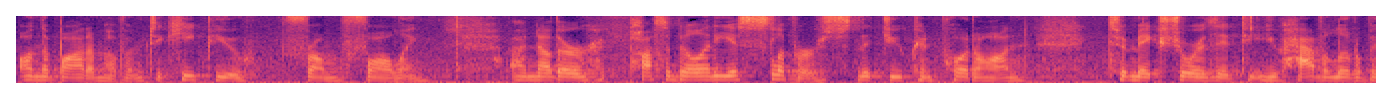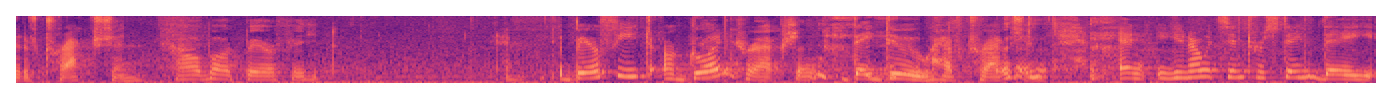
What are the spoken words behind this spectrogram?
on the bottom of them to keep you from falling. Another possibility is slippers that you can put on to make sure that you have a little bit of traction. How about bare feet? Bare feet are good. Have traction. They do have traction. and you know it's interesting, they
